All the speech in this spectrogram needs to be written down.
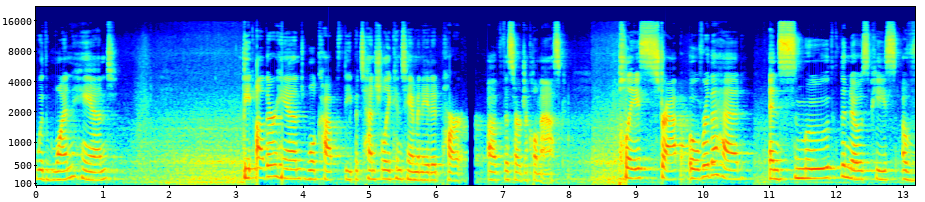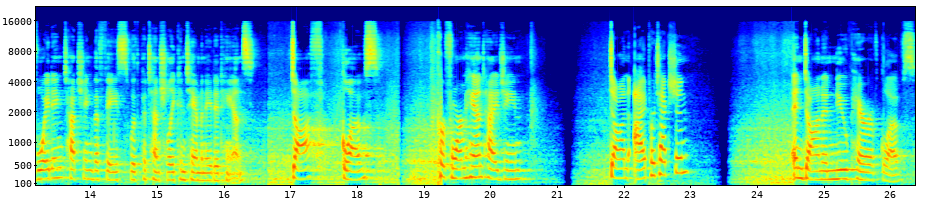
with one hand the other hand will cup the potentially contaminated part of the surgical mask. Place strap over the head and smooth the nose piece, avoiding touching the face with potentially contaminated hands. Doff gloves, perform hand hygiene, don eye protection, and don a new pair of gloves.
